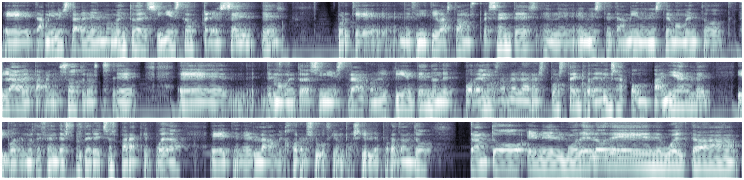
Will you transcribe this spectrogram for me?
eh, también estar en el momento del siniestro presentes porque en definitiva estamos presentes en, este también, en este momento clave para nosotros de, eh, momento de siniestral con el cliente, en donde podemos darle la respuesta y podemos acompañarle y podemos defender sus derechos para que pueda eh, tener la mejor resolución posible. Por lo tanto, tanto en el modelo de vuelta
